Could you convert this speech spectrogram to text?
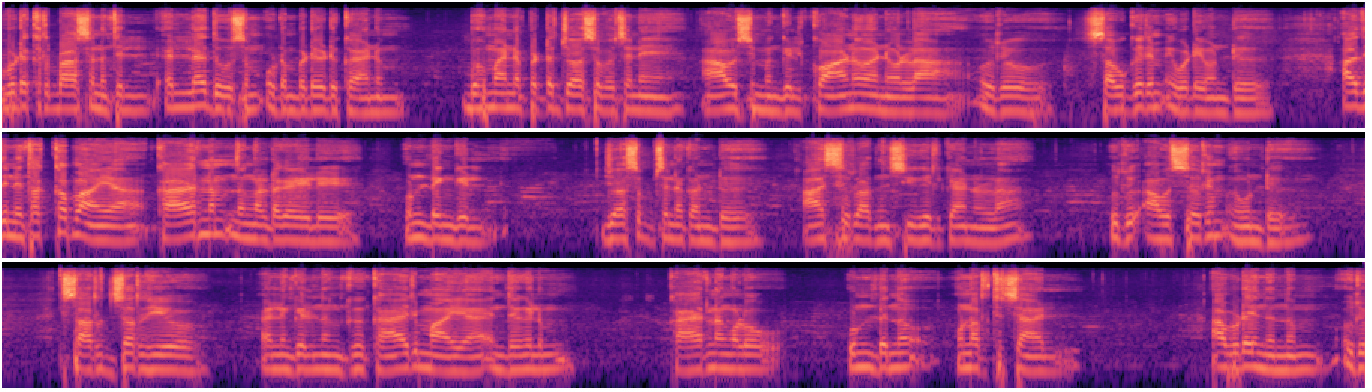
ഇവിടെ കൃപാസനത്തിൽ എല്ലാ ദിവസവും ഉടമ്പടി എടുക്കാനും ബഹുമാനപ്പെട്ട ജോസഫച്ചനെ ആവശ്യമെങ്കിൽ കാണുവാനുള്ള ഒരു സൗകര്യം ഇവിടെയുണ്ട്. അതിന് തക്കമായ കാരണം നിങ്ങളുടെ കയ്യിൽ ഉണ്ടെങ്കിൽ ജോസഫ്സിനെ കണ്ട് ആശീർവാദം സ്വീകരിക്കാനുള്ള ഒരു അവസരം ഉണ്ട്. സർജറിയോ അല്ലെങ്കിൽ നിങ്ങൾക്ക് കാര്യമായ എന്തെങ്കിലും കാരണങ്ങളോ ഉണ്ടെന്ന് ഉണർത്തിച്ചാൽ അവിടെ നിന്നും ഒരു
